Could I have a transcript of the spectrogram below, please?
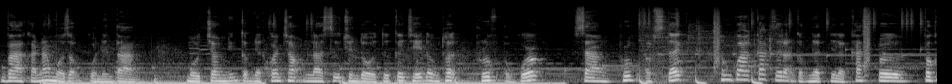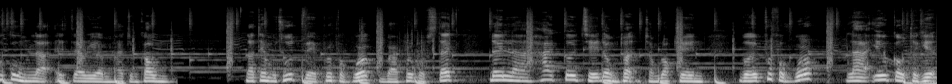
và khả năng mở rộng của nền tảng. Một trong những cập nhật quan trọng là sự chuyển đổi từ cơ chế đồng thuận Proof of Work sang Proof of Stake thông qua các giai đoạn cập nhật như là Casper và cuối cùng là Ethereum 2.0. Nói thêm một chút về Proof of Work và Proof of Stake, đây là hai cơ chế đồng thuận trong blockchain. Với Proof of Work là yêu cầu thực hiện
